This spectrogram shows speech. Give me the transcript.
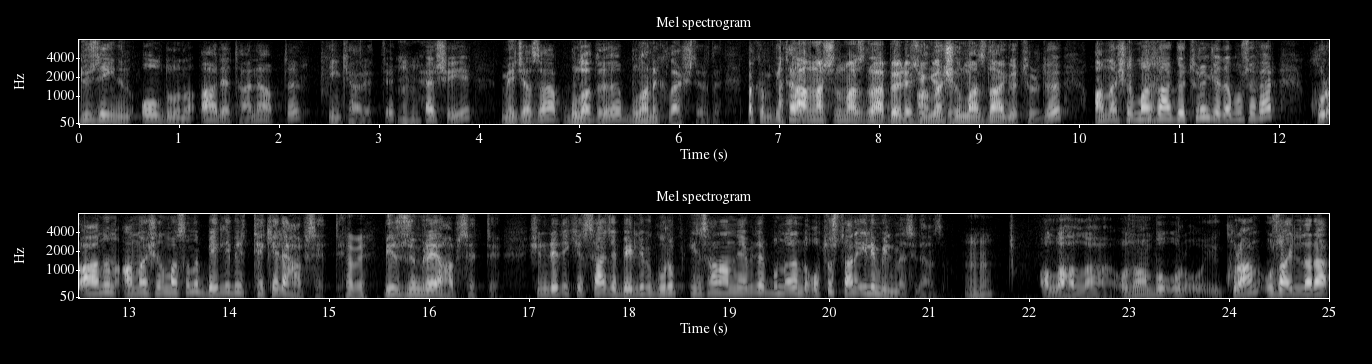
düzeyinin olduğunu adeta ne yaptı? İnkar etti. Her şeyi mecaza buladı, bulanıklaştırdı. Bakın bir Hatta taraf anlaşılmazlığa böylece götürdü. anlaşılmazlığa götürdü. Anlaşılmazlığa götürünce de bu sefer Kur'an'ın anlaşılmasını belli bir tekele hapsetti. Tabii. Bir zümreye hapsetti. Şimdi dedi ki sadece belli bir grup insan anlayabilir. Bunların da 30 tane ilim bilmesi lazım. Allah Allah. O zaman bu Ur- Kur'an uzaylılara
